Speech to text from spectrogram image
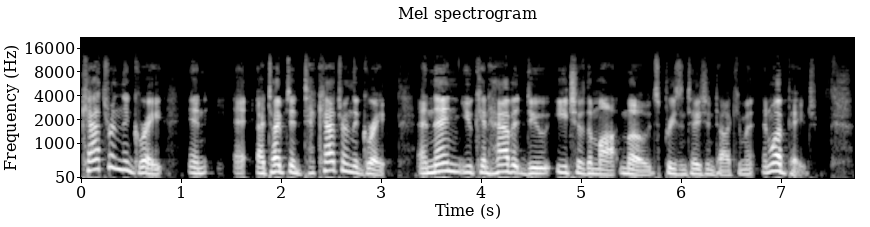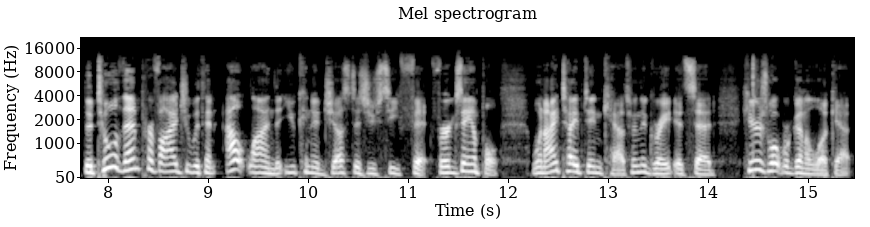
Catherine the Great, and I typed in Catherine the Great, and then you can have it do each of the mo- modes presentation, document, and web page. The tool then provides you with an outline that you can adjust as you see fit. For example, when I typed in Catherine the Great, it said, Here's what we're going to look at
